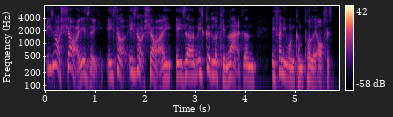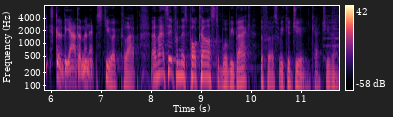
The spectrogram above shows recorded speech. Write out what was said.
He's not shy, is he? He's not. He's not shy. He's um, he's good looking lad, and if anyone can pull it off, it's, it's going to be Adam, isn't it? Stuart Clapp. And that's it from this podcast. We'll be back the first week of June. Catch you then.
